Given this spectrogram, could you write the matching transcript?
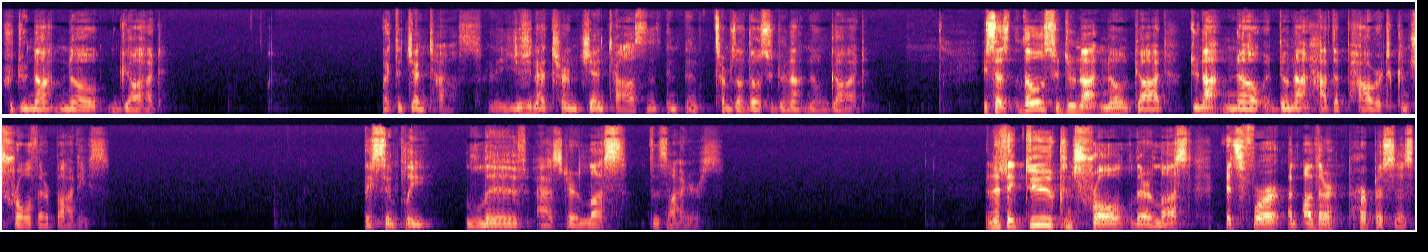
who do not know God, like the Gentiles. And he's using that term Gentiles in, in, in terms of those who do not know God. He says, Those who do not know God do not know and do not have the power to control their bodies. They simply live as their lust desires. And if they do control their lust, it's for other purposes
